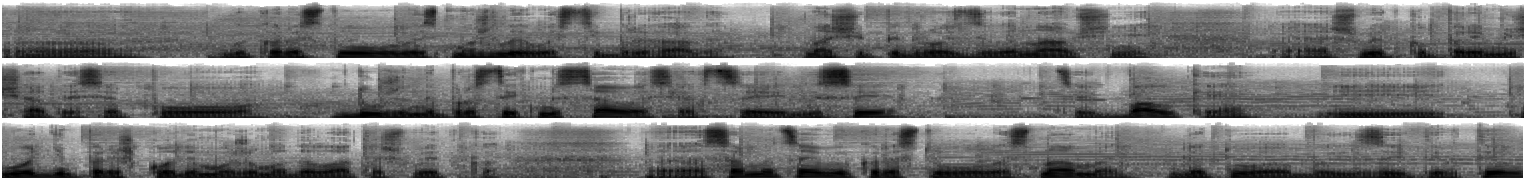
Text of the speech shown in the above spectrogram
е, використовувались можливості бригади. Наші підрозділи навчені е, швидко переміщатися по дуже непростих місцевостях. Це і ліси, це і балки, і водні перешкоди можемо долати швидко. Саме це використовувалось нами для того, аби зайти в тил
